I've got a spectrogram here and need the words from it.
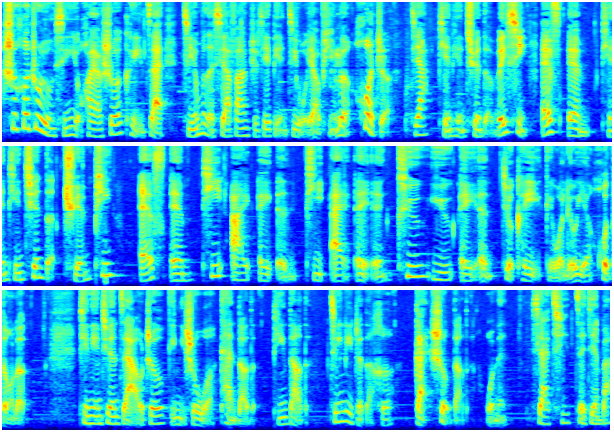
吃喝住用行有话要说，可以在节目的下方直接点击我要评论，或者加甜甜圈的微信 FM 甜甜圈的全拼。f m t i a n t i a n q u a n 就可以给我留言互动了。甜甜圈在澳洲，给你说我看到的、听到的、经历着的和感受到的。我们下期再见吧。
